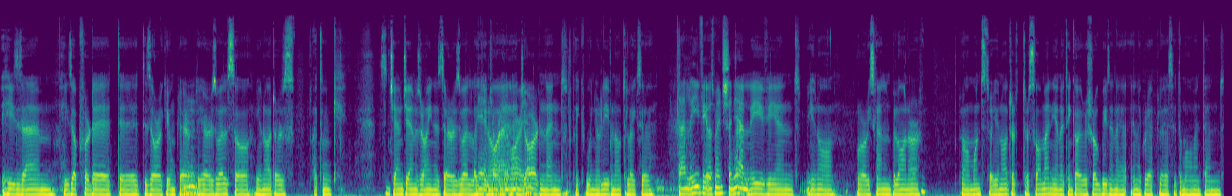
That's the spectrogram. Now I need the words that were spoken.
he's um, he's up for the the, the Zurich Young Player mm. of the Year as well. So you know, there's I think. James James Ryan is there as well, like yeah, you know, Jordan, and, and Jordan, yeah. and like when you're leaving out the likes of Dan Leavy, I was mentioning, yeah, Dan Leavy, and you know Rory Scannell, Bologna, below Munster. You know, there, there's so many, and I think Irish rugby's in a in a great place at the moment, and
